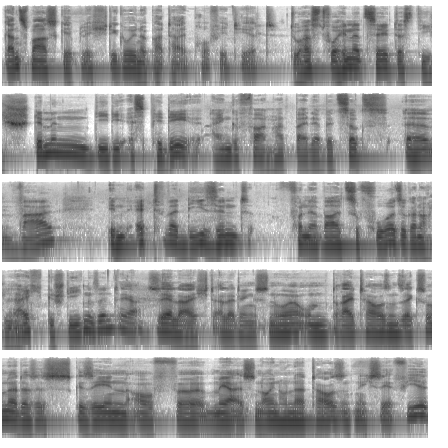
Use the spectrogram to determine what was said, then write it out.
ganz maßgeblich die Grüne Partei profitiert. Du hast vorhin erzählt, dass die Stimmen, die die SPD eingefahren hat bei der Bezirkswahl, äh, in etwa die sind von der Wahl zuvor sogar noch leicht gestiegen sind? Ja, sehr leicht allerdings nur um 3600. Das ist gesehen auf äh, mehr als 900.000 nicht sehr viel.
